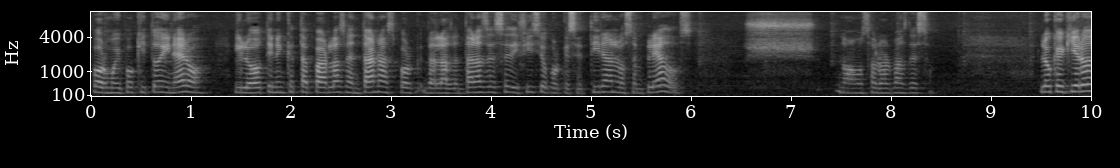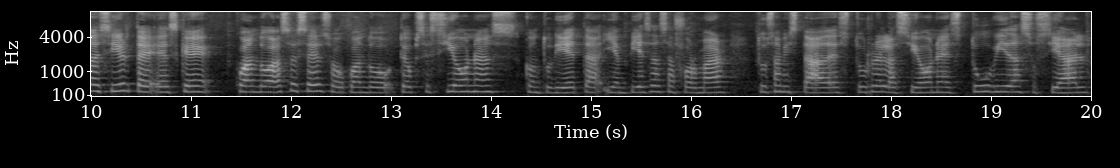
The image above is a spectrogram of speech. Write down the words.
por muy poquito dinero y luego tienen que tapar las ventanas, por, las ventanas de ese edificio porque se tiran los empleados. no vamos a hablar más de eso. Lo que quiero decirte es que cuando haces eso, cuando te obsesionas con tu dieta y empiezas a formar tus amistades, tus relaciones, tu vida social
